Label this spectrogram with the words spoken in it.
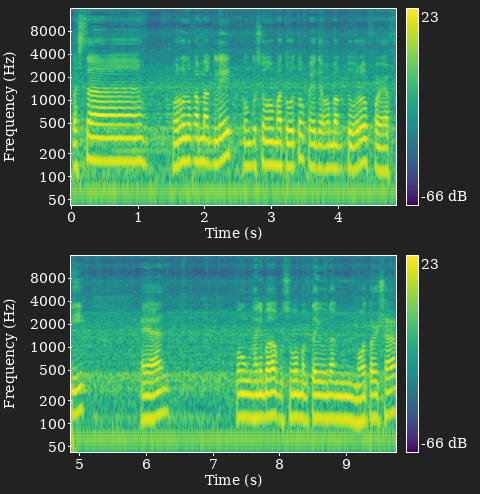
basta marunong ka mag-late, kung gusto mo matuto, pwede ako magturo for a fee. Ayan. Kung halimbawa gusto mo magtayo ng motor shop.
